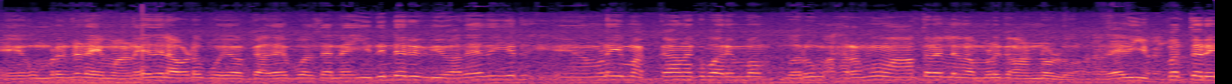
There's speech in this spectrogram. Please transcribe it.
ഏ, ഉംറന്റെ ടൈമാണ് ഏതെങ്കിലും അവിടെ പോയി നോക്കുക അതേപോലെ തന്നെ ഇതിന്റെ ഒരു വ്യൂ അതായത് ഈ നമ്മൾ ഈ മക്ക എന്നൊക്കെ പറയുമ്പോൾ വെറും ഹറമ് മാത്രമല്ലേ നമ്മൾ കാണുന്നുള്ളൂ. അതായത് ഇപ്പത്തെ ഒരു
